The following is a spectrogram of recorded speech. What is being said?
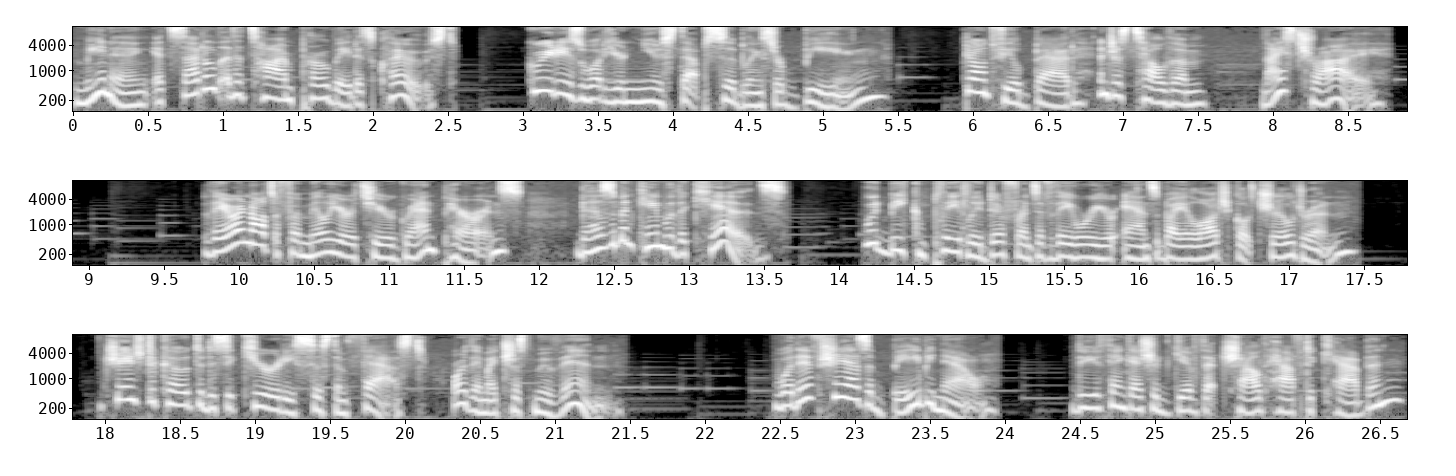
meaning it's settled at the time probate is closed. Greedy is what your new step siblings are being. Don't feel bad and just tell them, nice try. They are not familiar to your grandparents. The husband came with the kids. Would be completely different if they were your aunt's biological children. Change the code to the security system fast, or they might just move in. What if she has a baby now? Do you think I should give that child half the cabin?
